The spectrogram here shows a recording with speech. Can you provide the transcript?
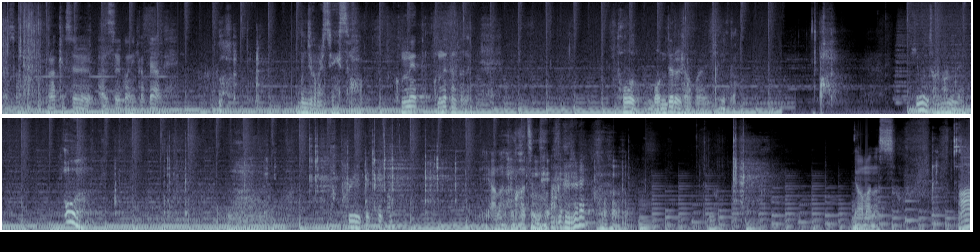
그래서 브라켓을 안 쓸 거니까 빼야 돼 문제가 발생했어 겁내 겁내 단단해 더 먼 데를 잡아야지 그니까 힘은 잘 맞네 다 풀릴 때 쾌감? 야만한 것 같은데. 그래? 야만났어. 아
